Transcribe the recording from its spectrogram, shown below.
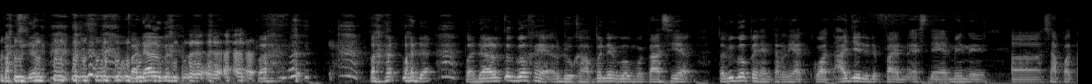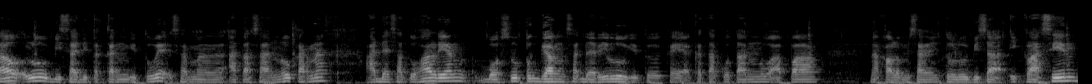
padahal padahal gue pada padahal tuh gue kayak aduh kapan ya gue mutasi ya? Tapi gue pengen terlihat kuat aja di depan SDM ini. Eh, siapa tahu lu bisa ditekan gitu we sama atasan lu karena ada satu hal yang bos lu pegang dari lu gitu kayak ketakutan lu apa. Nah kalau misalnya itu lu bisa ikhlasin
